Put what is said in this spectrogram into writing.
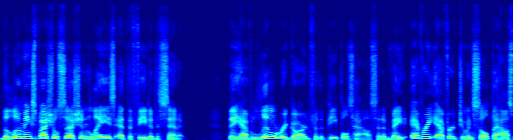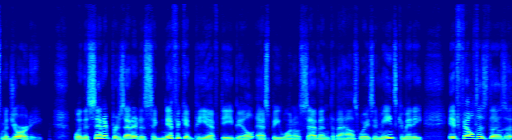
The looming special session lays at the feet of the Senate. They have little regard for the people's House and have made every effort to insult the House majority. When the Senate presented a significant PFD bill, SB 107, to the House Ways and Means Committee, it felt as though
